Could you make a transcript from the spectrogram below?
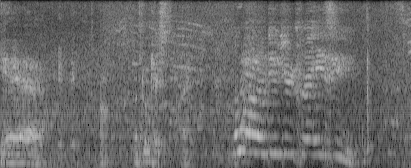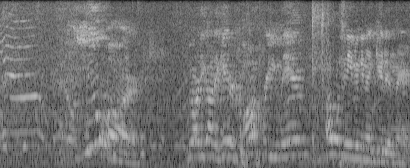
Yeah. Let's go catch this guy. Whoa, dude, you're crazy. No, you are. We already got a gator caught for you, man. I wasn't even gonna get in there.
